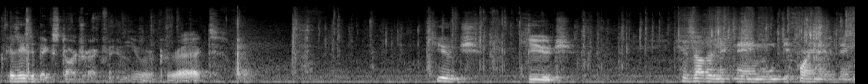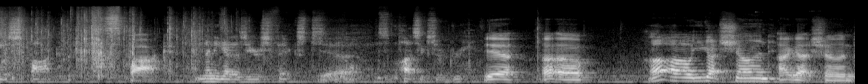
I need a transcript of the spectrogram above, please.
because he's a big Star Trek fan. You are correct. Huge. Huge. His other nickname before he made it big was Spock, Spock. and then he got his ears fixed. Yeah. It's plastic surgery. Yeah. Uh oh. Uh oh, you got shunned. I got shunned.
